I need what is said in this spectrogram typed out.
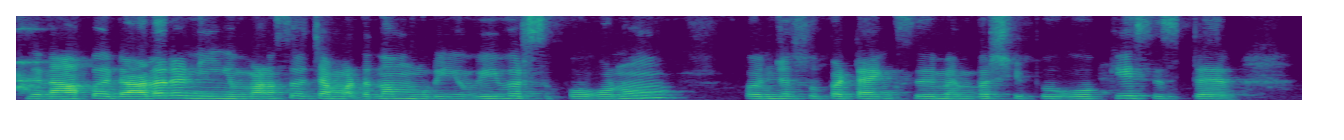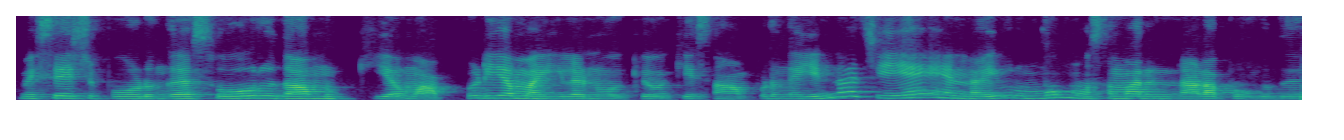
இந்த நாற்பது டாலரை நீங்கள் மனசு வச்சா மட்டும்தான் முடியும். வியூவர்ஸ் போகணும். கொஞ்சம் super thanks membership okay sister message போடுங்க. சோறு தான் முக்கியம். அப்படியா மயிலன்? ஓகே ஓகே சாப்பிடுங்க. என்னாச்சு? ஏன் என் லைவ் ரொம்ப மோசமாக ரெண்டு நாளாக போகுது?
